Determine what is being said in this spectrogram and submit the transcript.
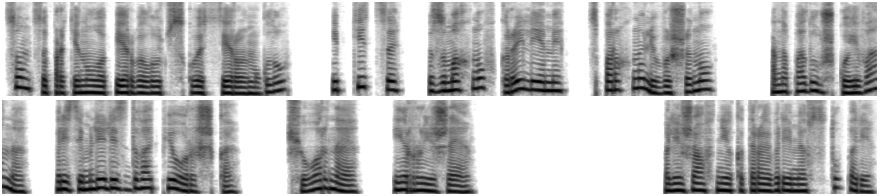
солнце протянуло первый луч сквозь серую мглу, и птицы, взмахнув крыльями, спорхнули в вышину, а на подушку Ивана приземлились два перышка, черное и рыжее. Полежав некоторое время в ступоре,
